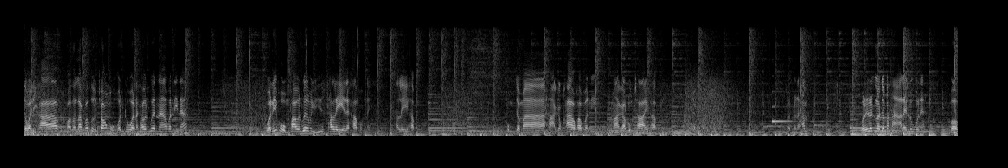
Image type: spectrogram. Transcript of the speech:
สวัสดีครับ ขอต้อนรับเข้าสู่ช่องหมูบนทัวร์นะครับเพื่อนๆนะวันนี้นะ วันนี้ผมพาเพื่อนๆมาอยู่ที่ทะเลนะครับ ผมในทะเลครับ ผมจะมาหากับข้าวครับวันนี้มากับลูกชายครับเปิดมานะครับ วันนี้เราจะมาหาอะไรลูกวันนี้บอก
